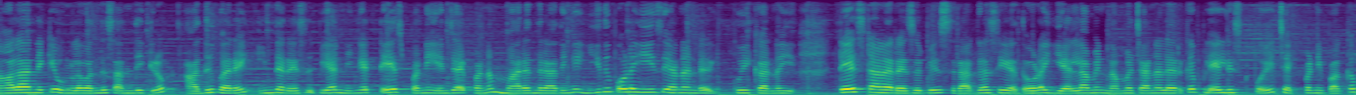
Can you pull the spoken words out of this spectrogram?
நாளான்னைக்கு உங்களை வந்து சந்திக்கிறோம். அது அதுவரை இந்த ரெசிப்பியை நீங்கள் டேஸ்ட் பண்ணி என்ஜாய் பண்ண மறந்துடாதீங்க. இது போல் ஈஸியான அண்ட் குயிக்கான டேஸ்டான ரெசிபிஸ் ரகசியத்தோட எல்லாமே நம்ம சேனலில் இருக்க பிளேலிஸ்ட் போய் செக் பண்ணி பார்க்க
